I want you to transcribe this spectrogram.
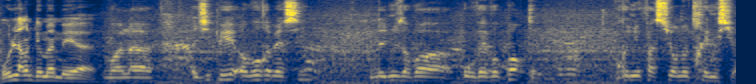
Au lendemain meilleur. Voilà. JP, on vous remercie de nous avoir ouvert vos portes pour que nous fassions notre émission.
